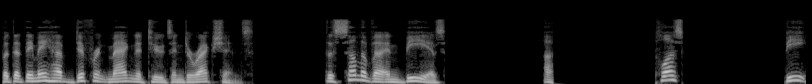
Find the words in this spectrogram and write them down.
but that they may have different magnitudes and directions. The sum of A and B is A plus b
